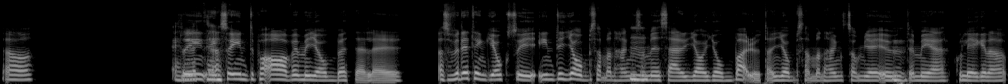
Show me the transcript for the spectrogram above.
Ja. Eller in, tänk- Alltså inte på AV med jobbet eller... Alltså för det tänker jag också i, inte jobbsammanhang Mm. som i så här jag jobbar utan jobbsammanhang som jag är Mm. ute med kollegorna.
